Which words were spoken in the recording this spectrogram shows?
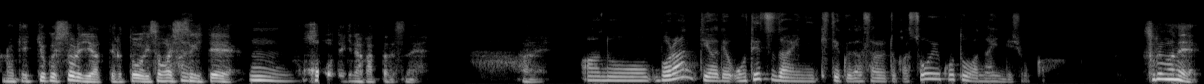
あの結局一人でやってると忙しすぎて、うんほぼできなかったですね。はい。あのボランティアでお手伝いに来てくださるとかそういうことはないんでしょうか？それはね、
